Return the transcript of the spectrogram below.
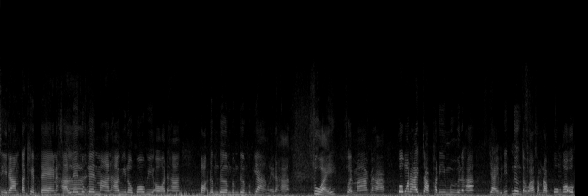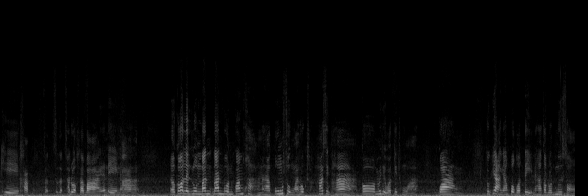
สีดำตะเข็บแดงนะคะ เล่นลูกเล่นมานะคะ มีโลโก้ v ีออนะคะ เบาะเดิมๆเดิมๆทุกอย่างเลยนะคะ สวย สวยมากนะคะ พวงมาลัยจับพอดีมือนะคะ ใหญ่ไปนิดนึงแต่ว่าสำหรับกุ้งก็โอเคขับสสสะดวกสบายนั่นเองนะคะค่ะ แล้วก็เลนส์รวมด้านด้านบนกว้างขวางนะคะ กุ้งสูง155 ก็ไม่ถือว่าติดหัวกว้าง ทุกอย่างยังปกตินะคะ กับรถมือสอง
